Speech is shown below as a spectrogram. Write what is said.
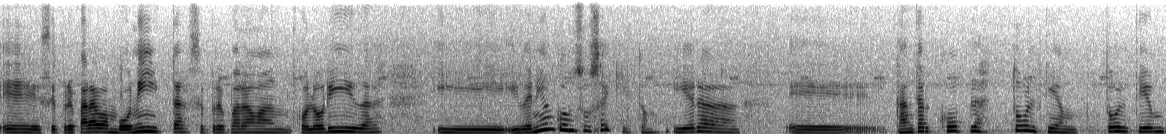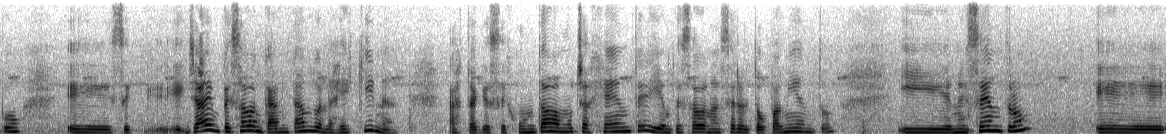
eh, se preparaban bonitas, se preparaban coloridas y, venían con su séquito. Y era eh, cantar coplas todo el tiempo, todo el tiempo. Eh, ya empezaban cantando en las esquinas hasta que se juntaba mucha gente y empezaban a hacer el topamiento. Y en el centro eh,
